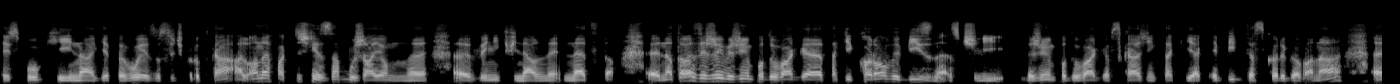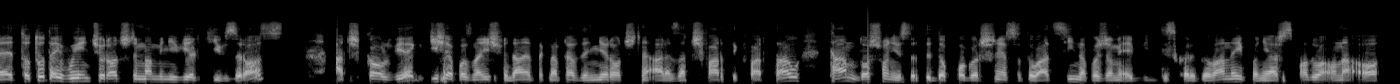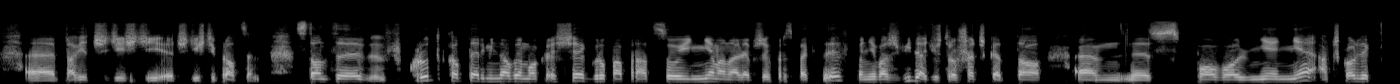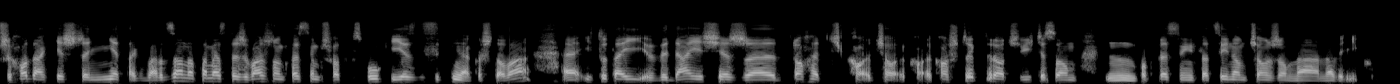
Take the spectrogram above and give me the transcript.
tej spółki na GPW jest dosyć krótka, ale one faktycznie zaburzają e, wynik finalny netto. E, Natomiast jeżeli weźmiemy pod uwagę taki korowy biznes, czyli weźmiemy pod uwagę wskaźnik taki jak EBITDA skorygowana, e, to tutaj w ujęciu rocznym mamy niewielki wzrost. Aczkolwiek dzisiaj poznaliśmy dane tak naprawdę nie roczne, ale za czwarty kwartał. Tam doszło niestety do pogorszenia sytuacji na poziomie EBITDA skorygowanej, ponieważ spadła ona o e, prawie 30, 30%. Stąd e, w krótkoterminowym okresie grupa Pracuj nie ma najlepszych perspektyw, ponieważ widać już troszeczkę to em, spowolnienie, aczkolwiek w przychodach jeszcze nie tak bardzo. Natomiast też ważną kwestią w przypadku spółki jest dyscyplina kosztowa e, i tutaj wydaje się, że trochę koszty, które oczywiście są mm, pod presją inflacyjną, ciążą na, na wyniku.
